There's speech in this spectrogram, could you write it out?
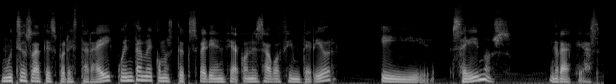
Muchas gracias por estar ahí. Cuéntame cómo es tu experiencia con esa voz interior y seguimos. Gracias.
